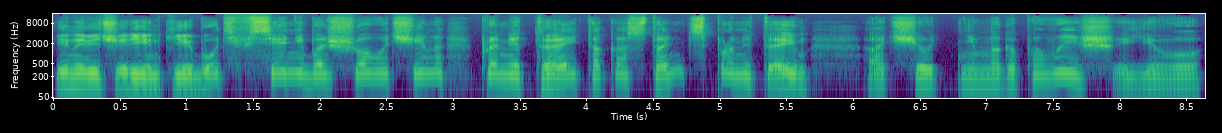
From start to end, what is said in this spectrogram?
и на вечеринке будь все небольшого чина, Прометей так останется Прометеем, а чуть немного повыше его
